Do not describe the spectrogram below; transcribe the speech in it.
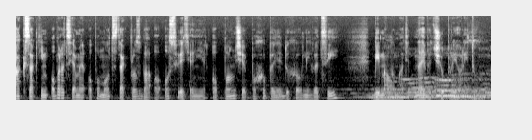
ak sa k ním obraciame o pomoc, tak prozba o osvietenie, o plnšie pochopenie duchovných vecí by mala mať najväčšiu prioritu.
